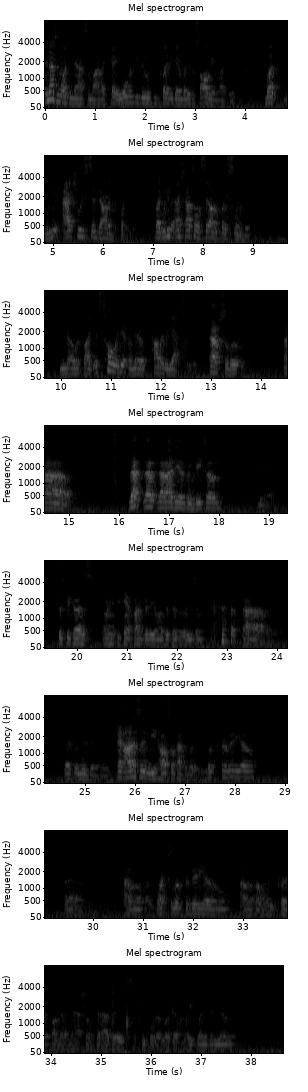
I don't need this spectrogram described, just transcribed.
and that's one thing to ask somebody like, hey, what would you do if you played a game, but it's a Saw game like this? But when you actually sit down and play, like when you actually have someone sit down and play Slender, you know, it's like it's totally different. They're how they react to it. Absolutely. Um, that that that idea has been vetoed Yeah. just because. I mean, if you can't find video of it, there's a reason. Um, Especially in this day and age. and honestly, we also haven't really looked for video. Um, I don't know if I want to look for video. I don't know if I want to be put on that national database of people that look up rape play videos.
